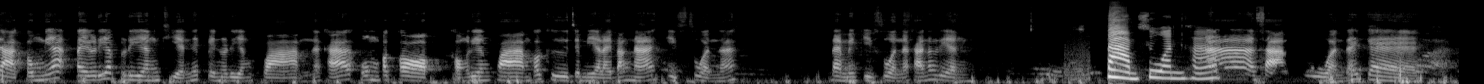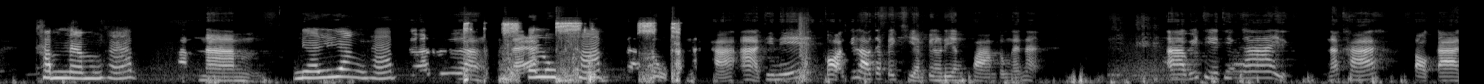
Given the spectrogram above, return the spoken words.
จากตรงเนี้ยไปเรียบเรียงเขียนให้เป็นเรียงความนะคะ องค์ประกอบของเรียงความก็คือจะมีอะไรบ้างนะ กี่ส่วนนะ แบ่งเป็นกี่ส่วนนะคะ นักเรียนามส่วนครับอ่าสามส่วนได้แก่คำนำครับ คำนเนื้อเรื่องครับำเนื้อเรื่องและสรุปครับสรุปนะคะ อ่า ทีนี้ก่อนที่เราจะไปเขียนเป็นเรียงความตรงนั้นอะอ่า วิธีที่ง่ายนะคะ ต่อการ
